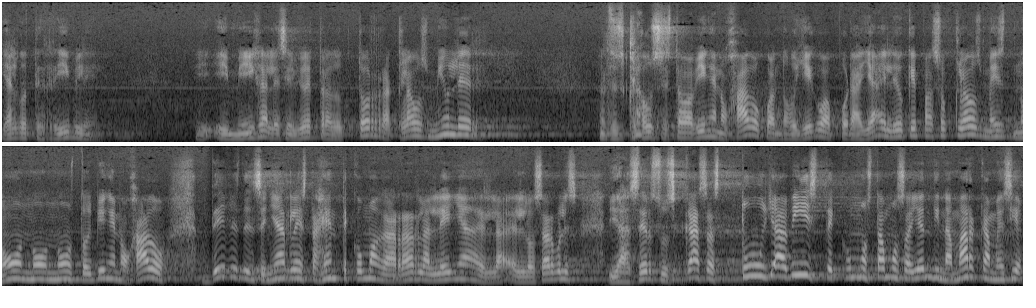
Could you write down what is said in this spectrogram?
y algo terrible. Y, y, mi hija le sirvió de traductor a Klaus Müller entonces Klaus estaba bien enojado cuando llego por allá y le digo, ¿qué pasó Klaus? Me dice, no, no, no, estoy bien enojado. Debes de enseñarle a esta gente cómo agarrar la leña los árboles y hacer sus casas. Tú ya viste cómo estamos allá en Dinamarca, me decía.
